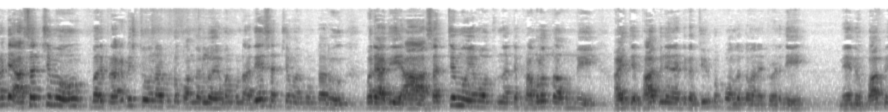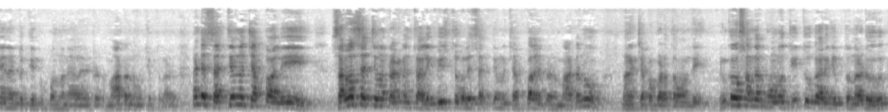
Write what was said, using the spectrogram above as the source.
అంటే అసత్యము మరి ప్రకటిస్తూ ఉన్నప్పుడు కొందరిలో ఏమనుకుంటారు? అదే సత్యం అనుకుంటారు. మరి అది ఆ సత్యము ఏమవుతుందంటే ప్రబలుతా ఉంది అయితే పాపినైనట్టుగా తీర్పు పొందటం అనేటువంటిది నేను పాపినైనట్టు తీర్పు పొందనేలనేటువంటి మాటను చెప్తున్నాడు. అంటే సత్యంను చెప్పాలి. సర్వసత్యమును ప్రకటించాలి. క్రీస్తు వలె సత్యం చెప్పాలనేటువంటి మాటను మనకు చెప్పబడతా ఉంది. ఇంకొక సందర్భంలో తీతు గారు చెప్తున్నాడు.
